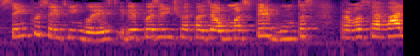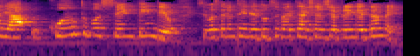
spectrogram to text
100% em inglês, e depois a gente vai fazer algumas perguntas pra você avaliar o quanto você entendeu. Se você não entender tudo, você vai ter a chance de aprender também.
